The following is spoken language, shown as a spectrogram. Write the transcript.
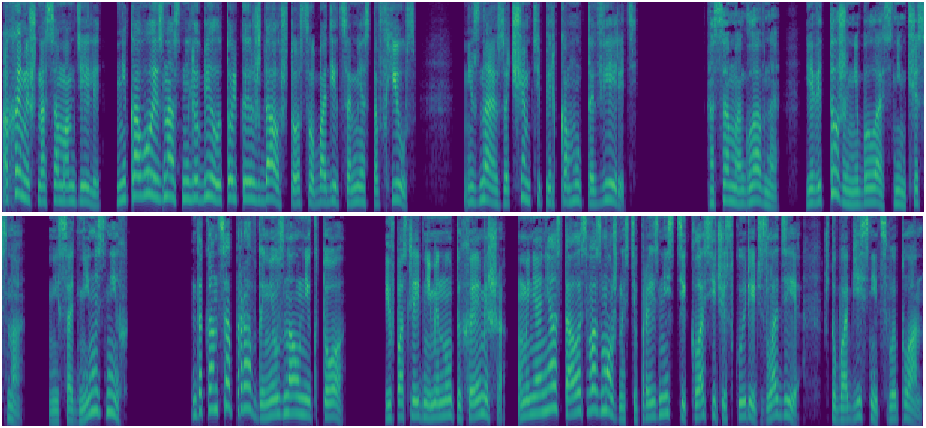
а Хэмиш на самом деле никого из нас не любил и только и ждал, что освободится место в Хьюз. Не знаю, зачем теперь кому-то верить. А самое главное, я ведь тоже не была с ним честна. Ни с одним из них. До конца правды не узнал никто. И в последние минуты Хэмиша у меня не осталось возможности произнести классическую речь злодея, чтобы объяснить свой план.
